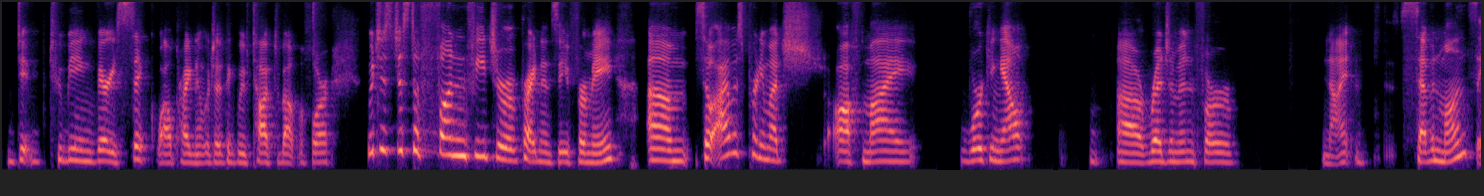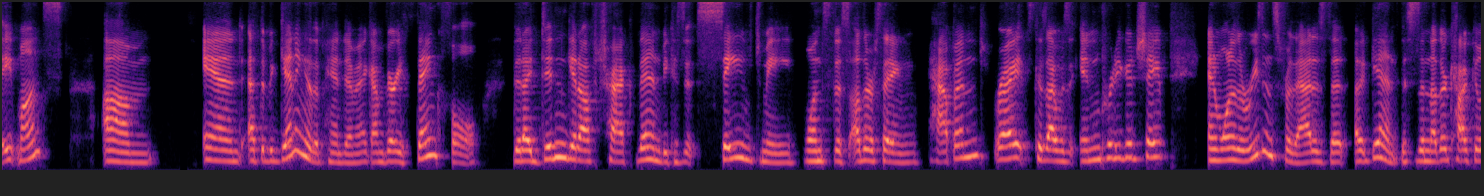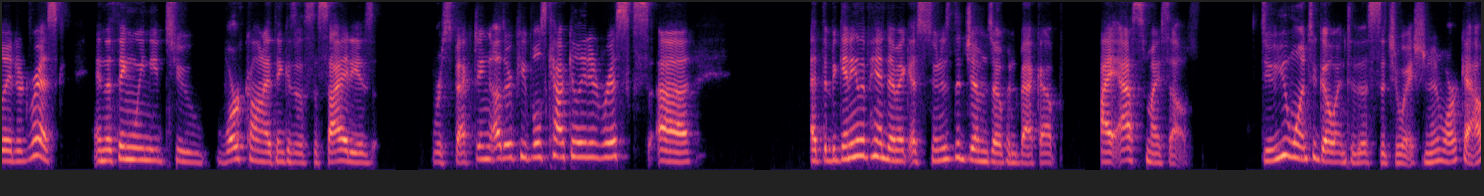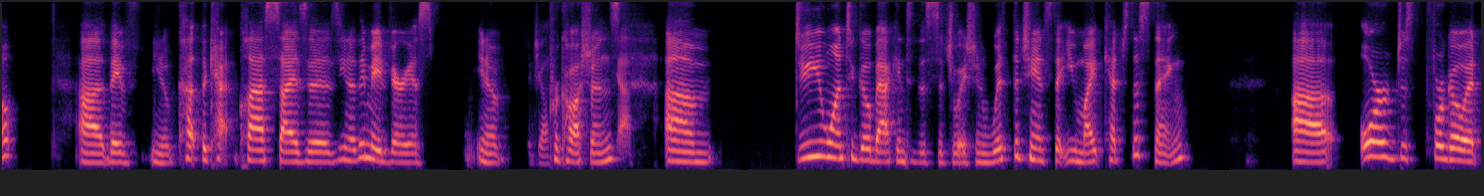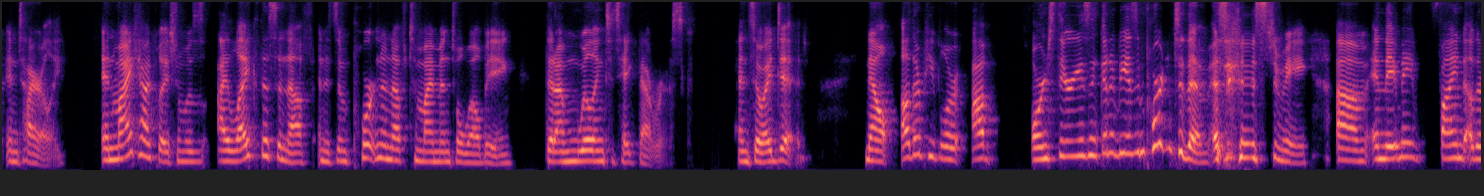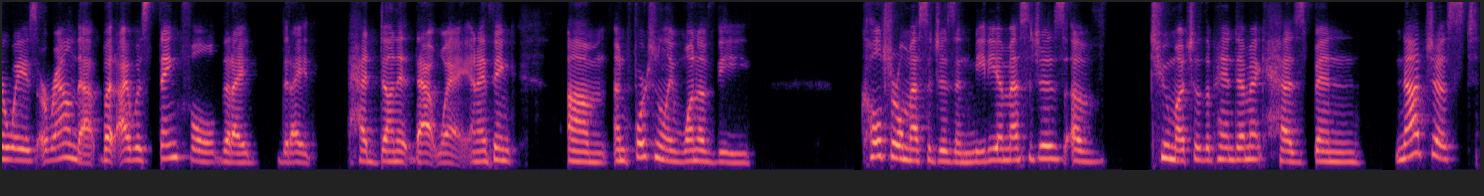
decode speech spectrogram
to being very sick while pregnant, which I think we've talked about before, which is just a fun feature of pregnancy for me. Um, so I was pretty much off my working out uh, regimen for nine, seven months, eight months. Um, and at the beginning of the pandemic, I'm very thankful that I didn't get off track then because it saved me once this other thing happened, right? Because I was in pretty good shape. And one of the reasons for that is that, again, this is another calculated risk. And the thing we need to work on, I think, as a society is respecting other people's calculated risks. Uh, at the beginning of the pandemic, as soon as the gyms opened back up, I asked myself, do you want to go into this situation and work out? Uh, they've you know cut the class sizes. You know they made various you know precautions. Yeah. Um, do you want to go back into this situation with the chance that you might catch this thing, uh, or just forego it entirely? And my calculation was I like this enough and it's important enough to my mental well being that I'm willing to take that risk. And so I did. Now, other people are, Orange Theory isn't going to be as important to them as it is to me. Um, and they may find other ways around that. But I was thankful that I, that I had done it that way. And I think, um, unfortunately, one of the cultural messages and media messages of too much of the pandemic has been not just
